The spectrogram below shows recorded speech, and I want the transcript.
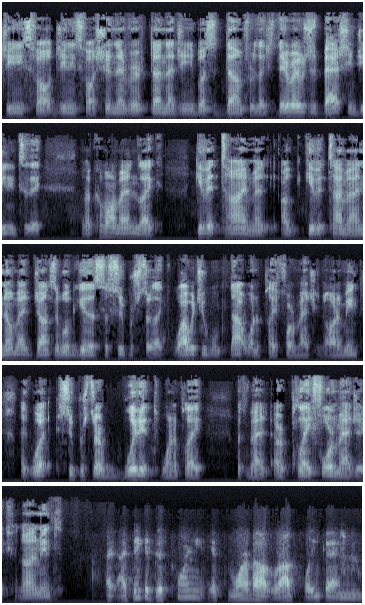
Jeanie's fault. Jeanie's fault. Should have never done that. Jeanie Buss is dumb for like everybody was just bashing Jeanie today. I'm like, come on, man. Like, give it time. I'll give it time. And I know Magic Johnson will get us a superstar. Like, why would you not want to play for Magic? You know what I mean? Like, what superstar wouldn't want to play with Magic or play for Magic? You know what I mean? I, think at this point, it's more about Rob Pelinka and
